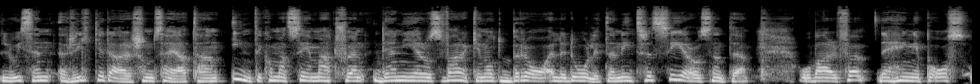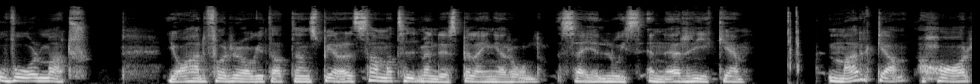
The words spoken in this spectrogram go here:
Luis Enrique där som säger att han inte kommer att se matchen. Den ger oss varken något bra eller dåligt, den intresserar oss inte. Och varför? Det hänger på oss och vår match. Jag hade föredragit att den spelade samma tid, men det spelar ingen roll, säger Luis Enrique. Marca har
